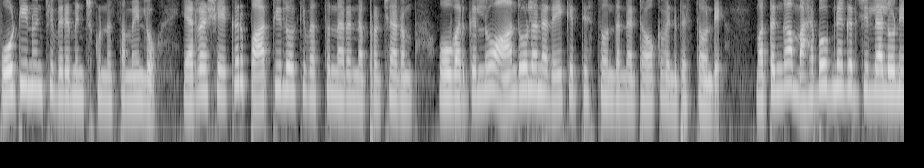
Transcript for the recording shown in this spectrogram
పోటీ నుంచి విరమించుకున్న సమయంలో ఎర్రశేఖర్ పార్టీలోకి వస్తున్నారన్న ప్రచారం ఓ వర్గంలో ఆందోళన రేకెత్తిస్తోందన్న టాక్ వినిపిస్తోంది. మొత్తంగా మహబూబ్ నగర్ జిల్లాలోని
